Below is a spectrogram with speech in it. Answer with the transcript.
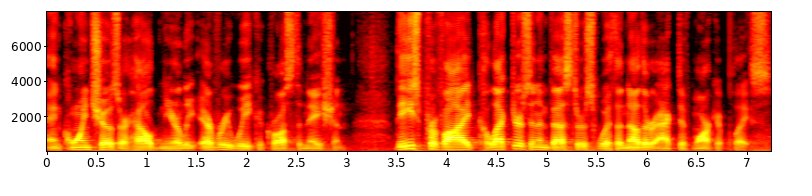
and coin shows are held nearly every week across the nation. These provide collectors and investors with another active marketplace.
